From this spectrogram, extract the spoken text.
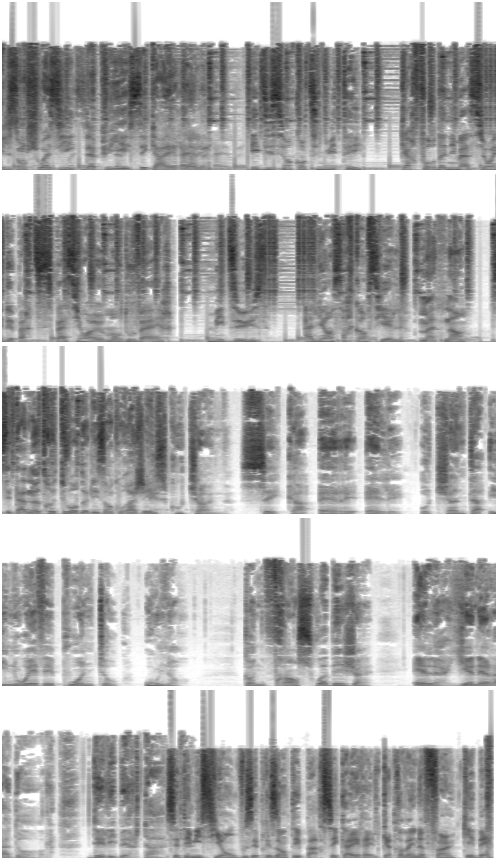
Ils ont choisi d'appuyer CKRL. Édition continuité, carrefour d'animation et de participation à un monde ouvert, Méduse, Alliance Arc-en-Ciel. Maintenant, c'est à notre tour de les encourager. Escuchan CKRL 89.1 con François Bégin, el generador de libertad. Cette émission vous est présentée par CKRL 89.1 Québec.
